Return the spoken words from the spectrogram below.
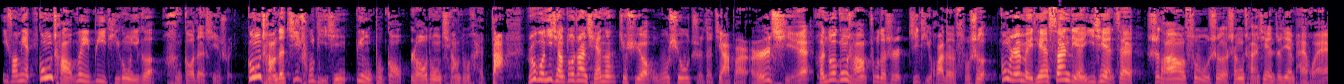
一方面，工厂未必提供一个很高的薪水。工厂的基础底薪并不高，劳动强度还大。如果你想多赚钱呢，就需要无休止的加班，而且很多工厂住的是集体化的宿舍，工人每天三点一线，在食堂、宿舍、生产线之间徘徊，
